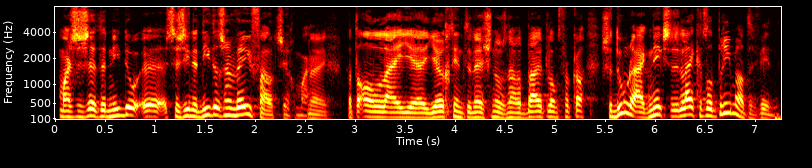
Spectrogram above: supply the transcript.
Maar ze, zetten niet door, eh, ze zien het niet als een weeffout, zeg maar. Nee. Dat allerlei eh, jeugdinternationals naar het buitenland verkopen. Ze doen er eigenlijk niks. Ze lijken het wel prima te vinden.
